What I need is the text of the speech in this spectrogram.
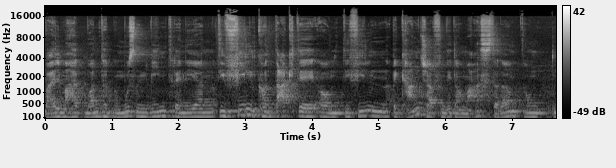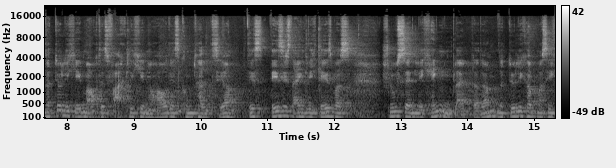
weil man halt gemeint hat, man muss in Wien trainieren. Die vielen Kontakte und die vielen Bekanntschaften, die du machst, oder? Und natürlich eben auch das fachliche Know-how, das kommt halt, ja, das, das ist eigentlich das, was schlussendlich hängen bleibt. Oder? Natürlich hat man sich,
